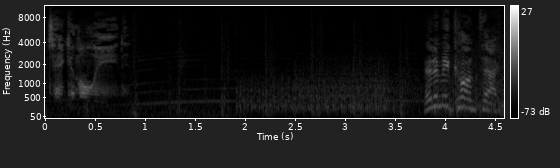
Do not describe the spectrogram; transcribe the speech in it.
taken the lead. Enemy contact!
